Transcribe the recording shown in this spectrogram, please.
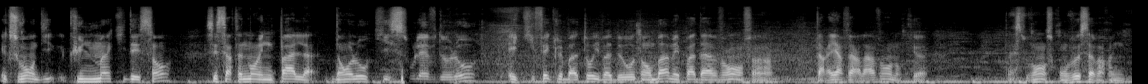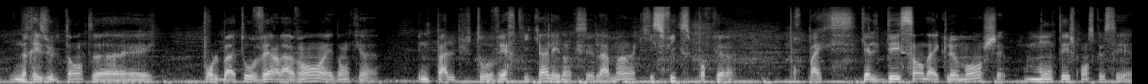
Et que souvent on dit qu'une main qui descend, c'est certainement une pale dans l'eau qui soulève de l'eau et qui fait que le bateau il va de haut en bas, mais pas d'avant, enfin d'arrière vers l'avant. Donc euh, bah, souvent ce qu'on veut, c'est avoir une, résultante euh, pour le bateau vers l'avant et donc une pale plutôt verticale et donc c'est la main qui se fixe pour que pour pas qu'elle descende avec le manche. Monter, je pense que c'est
